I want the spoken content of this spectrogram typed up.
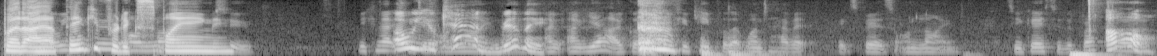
But I uh, we thank you for explaining. You can Oh, you can really. I, I, yeah, I've got a few people that want to have it experience it online. So you go through the breath Oh,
